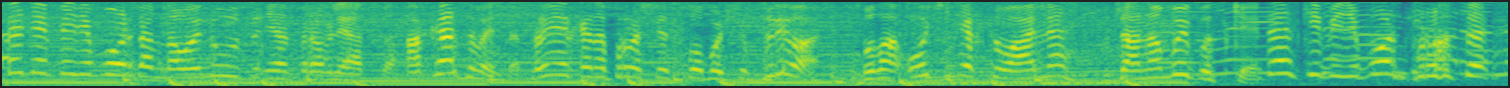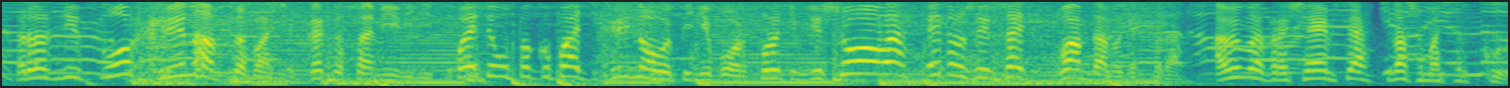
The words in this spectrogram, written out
С этим пенибордом на войну лучше не отправляться. Оказывается, проверка на прочность с помощью взрыва была очень актуальна в данном выпуске. Китайский пениборд просто разнесло хрена в собачьем, как вы сами видите. Поэтому покупать хреновый пениборд против дешевого, это уже решать вам, дамы и господа. А мы возвращаемся в нашу мастерскую.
